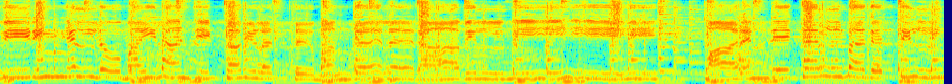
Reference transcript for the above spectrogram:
വീരിഞ്ഞല്ലോ മൈലാഞ്ചി കവിളത്ത് മംഗലരാവിൽ നീ. മാരന്റെ കൽഭകത്തിൽ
